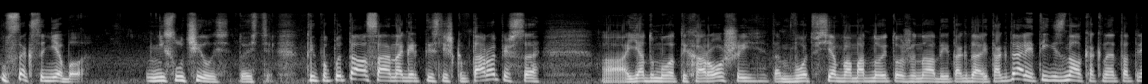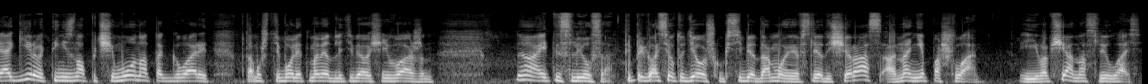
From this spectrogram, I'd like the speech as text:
у секса не было, не случилось. То есть ты попытался, она говорит, ты слишком торопишься, э, я думала, ты хороший, там, вот всем вам одно и то же надо и так далее, и так далее. Ты не знал, как на это отреагировать, ты не знал, почему она так говорит, потому что, тем более, этот момент для тебя очень важен. А, и ты слился. Ты пригласил эту девушку к себе домой в следующий раз, она не пошла. И вообще она слилась.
